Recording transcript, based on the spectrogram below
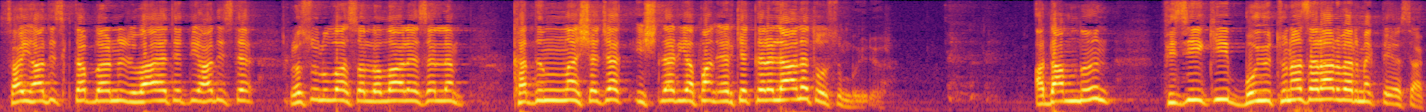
sahih hadis kitaplarını rivayet ettiği hadiste Resulullah sallallahu aleyhi ve sellem kadınlaşacak işler yapan erkeklere lanet olsun buyuruyor. Adamlığın fiziki boyutuna zarar vermek de yasak.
